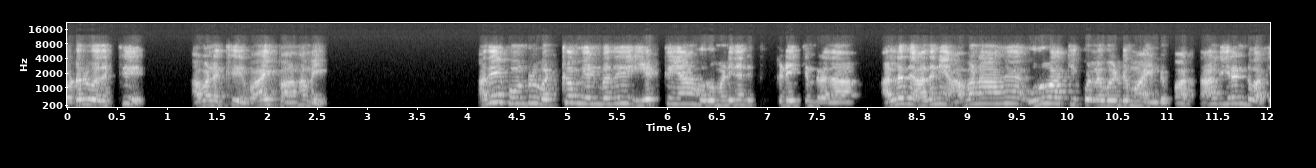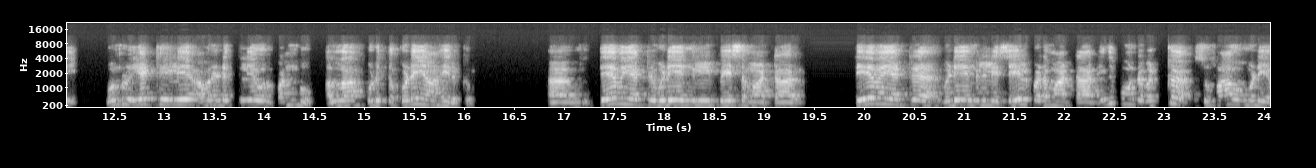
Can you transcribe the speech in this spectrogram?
தொடர்வதற்கு அவனுக்கு வாய்ப்பாக அமையும். அதே போன்று வெட்கம் என்பது இயற்கையாக ஒரு மனிதனுக்கு கிடைக்கின்றதா அல்லது அதனை அவனாக உருவாக்கி கொள்ள வேண்டுமா என்று பார்த்தால் இரண்டு வகை. ஒன்று இயற்கையிலே அவனிடத்திலே ஒரு பண்பு. அல்லாஹ் கொடுத்த கொடையாக இருக்கும். தேவையற்ற விடயங்களில் பேச மாட்டார். தேவையற்ற விடயங்களிலே செயல்பட மாட்டார். இது போன்ற வெட்க சுபாவமுடைய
